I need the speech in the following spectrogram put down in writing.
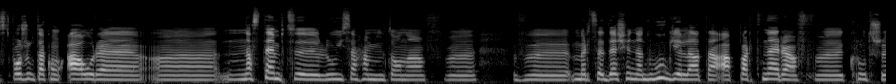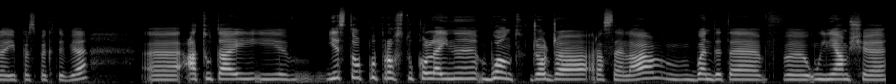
stworzył taką aurę e, następcy Louisa Hamiltona w, w Mercedesie na długie lata, a partnera w e, krótszej perspektywie. E, A tutaj jest to po prostu kolejny błąd George'a Russella. Błędy te w Williamsie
